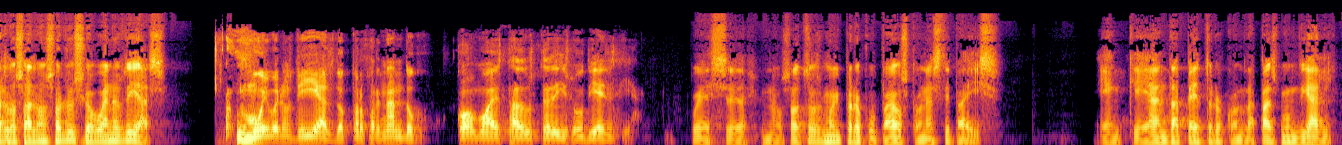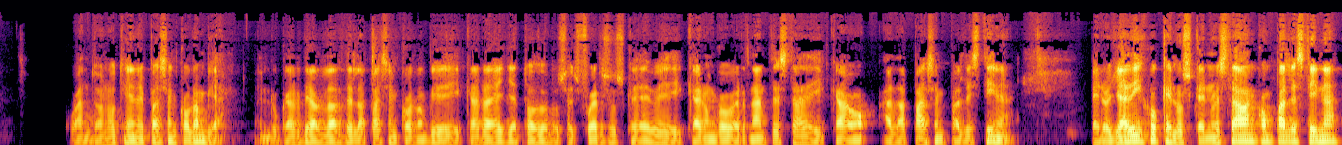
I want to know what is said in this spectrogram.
Carlos Alonso Lucio, buenos días. Muy buenos días, doctor Fernando. ¿Cómo ha estado usted y su audiencia? Pues eh, nosotros muy preocupados con este país. ¿En qué anda Petro con la paz mundial cuando no tiene paz en Colombia? En lugar de hablar de la paz en Colombia y dedicar a ella todos los esfuerzos que debe dedicar un gobernante, está dedicado a la paz en Palestina. Pero ya dijo que los que no estaban con Palestina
